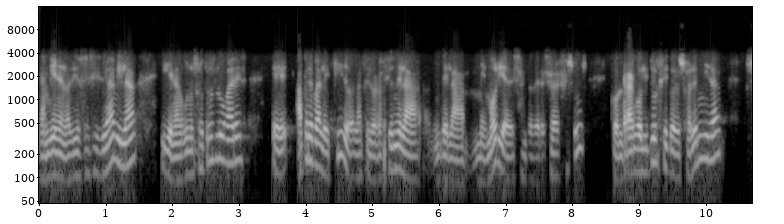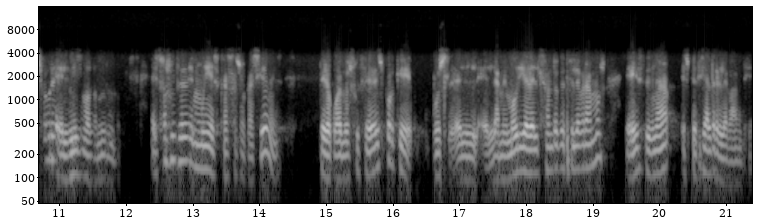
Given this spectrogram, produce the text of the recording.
también en la diócesis de Ávila y en algunos otros lugares, eh, ha prevalecido la celebración de la, de la memoria de Santa Teresa de Jesús con rango litúrgico de solemnidad sobre el mismo domingo. Esto sucede en muy escasas ocasiones, pero cuando sucede es porque pues la memoria del santo que celebramos es de una especial relevancia.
